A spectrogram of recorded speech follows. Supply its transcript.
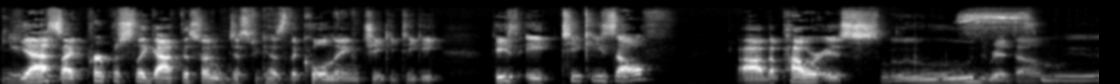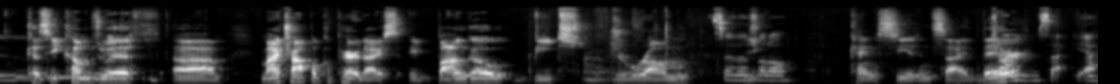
yes, I purposely got this one just because of the cool name cheeky tiki. He's a tiki zelf. Uh, the power is smooth rhythm because he comes with um, my tropical paradise, a bongo beach drum. So those little Kind of see it inside there. drums that yeah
